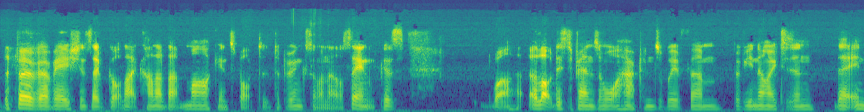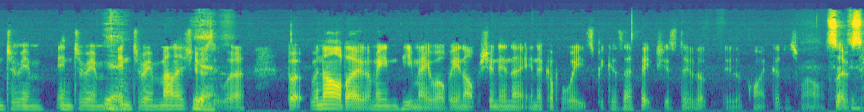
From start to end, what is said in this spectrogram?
the further variations, they've got that kind of that marking spot to, to bring someone else in. Because, well, a lot of this depends on what happens with um, with United and their interim interim yeah. interim manager, yeah. as it were. But Ronaldo, I mean, he may well be an option in a in a couple of weeks because their fixtures do look do look quite good as well. So, so,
